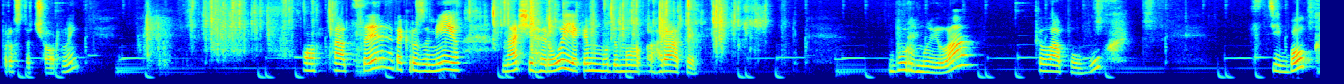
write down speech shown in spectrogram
просто чорний. О, а це, я так розумію, наші герої, якими ми будемо грати. Бурмила, клаповух, стібок,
